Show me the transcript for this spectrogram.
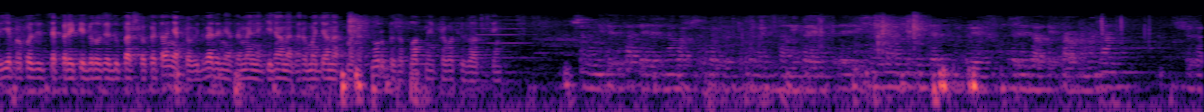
Е, Є пропозиція перейти до розгляду першого питання про відведення земельних ділянок громадянах Мегafлор безоплатної приватизації. Шановні депутати, на ваш розгляд пропонується даний проект е, рішення при реалізації прав громадян щодо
